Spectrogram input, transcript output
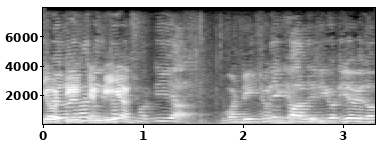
ਝੋਟੀ ਚੰਗੀ ਆ। ਛੋਟੀ ਆ ਵੱਡੀ ਝੋਟੀ ਕਾਦੀ ਦੀ ਝੋਟੀ ਹੈ। ਵੇਲੋ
